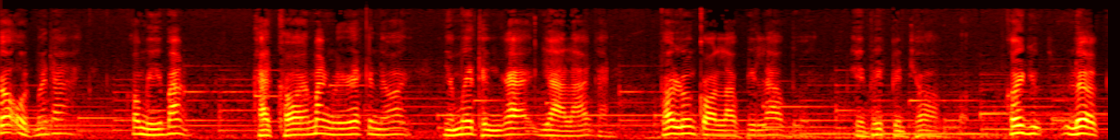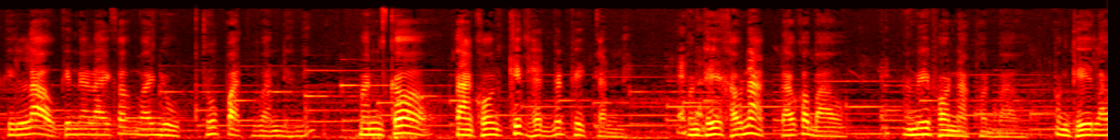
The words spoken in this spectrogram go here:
ก็อดไม่ได้ ก็มีบ้าง ขาดคอมั่งเล็กๆน้อยๆยังไม่ถึงก็หย่าร้างกัน เพราะรุ่นก่อนเรากินเหล้าด้วย เห็นพิษเป็นชอบก็อยู่เลิกกินเหล้ากินอะไรก็มาอยู่ทุกปัจจุบันอย่างนี้ มันก็ต่างคนคิดเห็นมันผิดกัน บางทีเขาหนักเราก็เบา มันไม่พอหนักผ่อนเบา บางทีเรา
